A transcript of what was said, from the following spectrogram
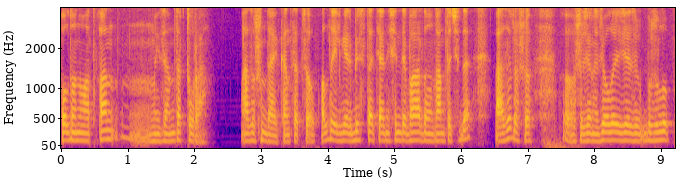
колдонуп аткан мыйзамдар туура азыр ушундай концепция болуп калды илгери бир статьянын ичинде баардыгын камтычу да. Азыр ошо ошо жана жол эрежеси бузулуп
